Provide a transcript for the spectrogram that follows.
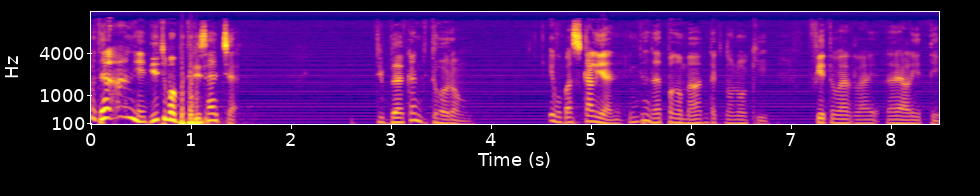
padahal aneh dia cuma berdiri saja. Di belakang didorong. Ibu bapak sekalian ini adalah pengembangan teknologi virtual reality.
